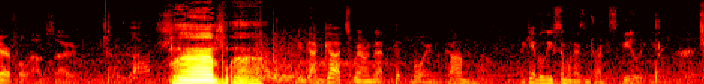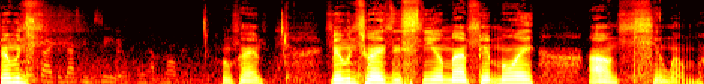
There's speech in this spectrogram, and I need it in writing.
Careful, outsider. Um, uh, You got guts wearing that pit boy in the Commonwealth. I can't believe someone hasn't tried to steal it yet. someone's Forsyth to see you. We have a moment. Okay. If anyone tries to steal my Pip-Boy, I'll kill him.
